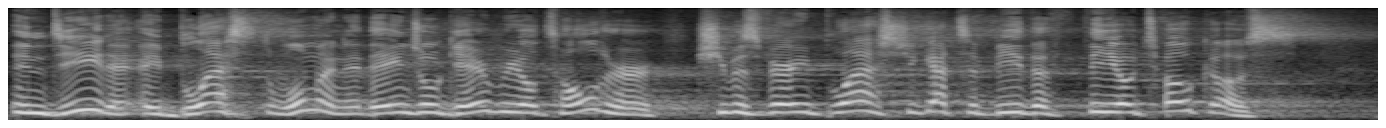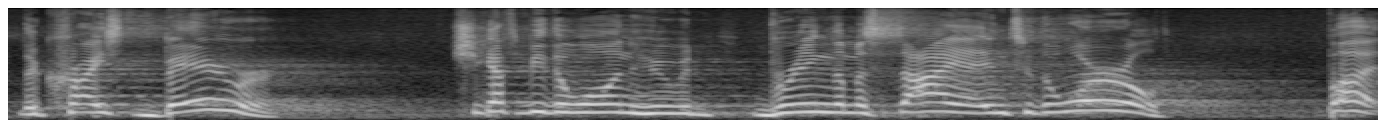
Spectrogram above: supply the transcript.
indeed a blessed woman. The angel Gabriel told her she was very blessed. She got to be the Theotokos, the Christ bearer. She got to be the one who would bring the Messiah into the world. But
